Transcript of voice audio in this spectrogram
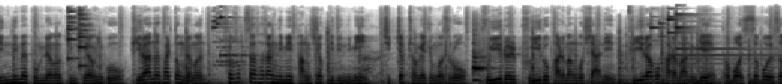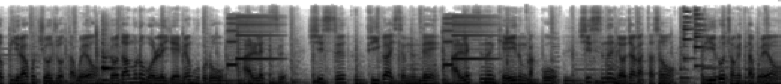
뷔님의 본명은 김태형이고 뷔라는 활동명은 소속사 사장님인 방시혁 PD님이 직접 정해준 것으로 V를 브이로 발음한 것이 아닌 뷔라고 발음하는 게 더 멋있어 보여서 뷔라고 지어주었다고요. 여담으로 원래 예명 후보로 알렉스, 식스, 뷔가 있었는데 알렉스는 개 이름 같고 식스는 여자 같아서 뷔로 정했다고 해요.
